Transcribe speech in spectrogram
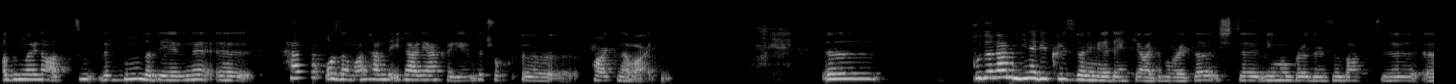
adımlarını attım ve bunun da değerini e, hem o zaman hem de ilerleyen kariyerimde çok e, farkına vardım. E, bu dönem yine bir kriz dönemine denk geldi bu arada. İşte Lehman Brothers'ın battığı, e,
